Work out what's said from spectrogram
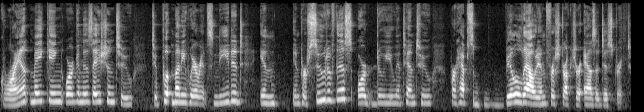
grant-making organization to, to put money where it's needed in, in pursuit of this? Or do you intend to perhaps build out infrastructure as a district?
